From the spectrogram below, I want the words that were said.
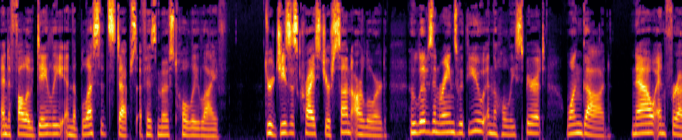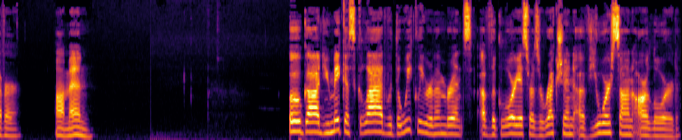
and to follow daily in the blessed steps of his most holy life. Through Jesus Christ, your Son, our Lord, who lives and reigns with you in the Holy Spirit, one God, now and forever. Amen. O God, you make us glad with the weekly remembrance of the glorious resurrection of your Son, our Lord.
